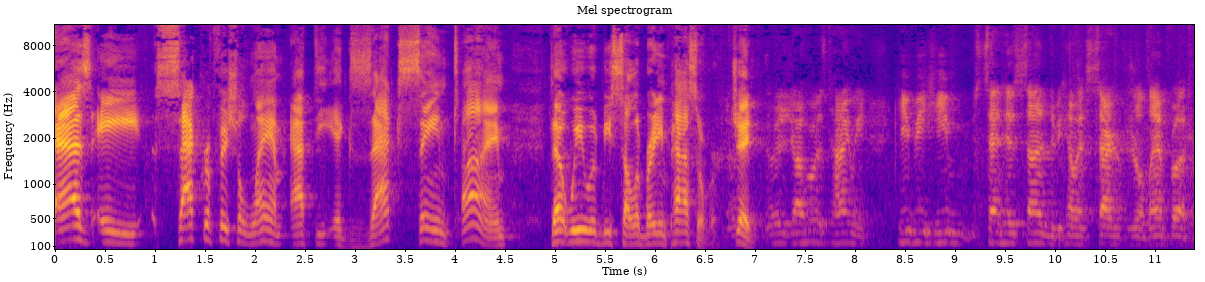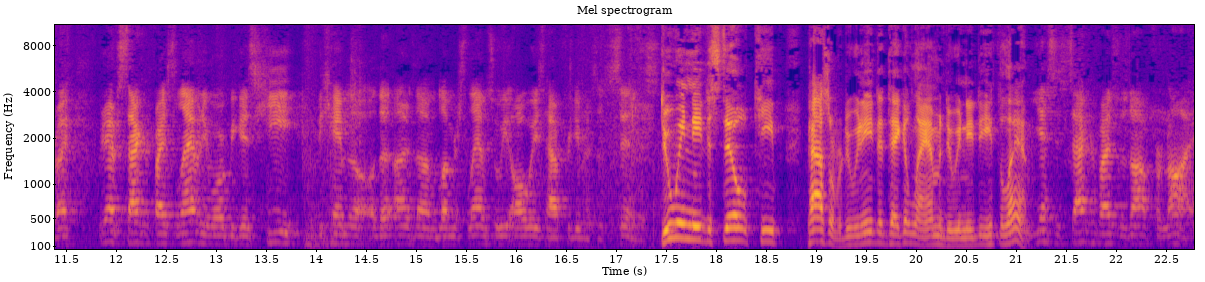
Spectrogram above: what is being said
as a sacrificial lamb at the exact same time that we would be celebrating Passover? Jade. It was timing. He be, he sent his son to become a sacrificial lamb for us, right? We don't have to sacrifice lamb anymore because he became the, the, uh, the unblemished lamb, so we always have forgiveness of sins. Do we need to still keep Passover? Do we need to take a lamb and do we need to eat the lamb? Yes, his sacrifice was not for naught.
